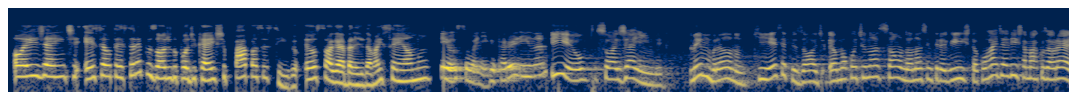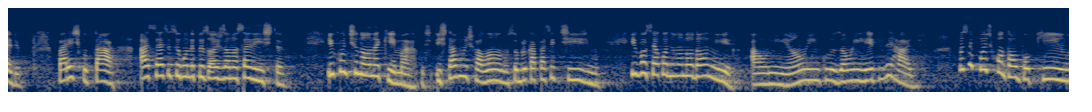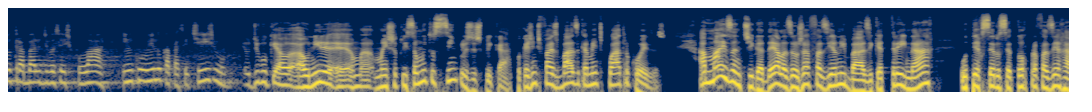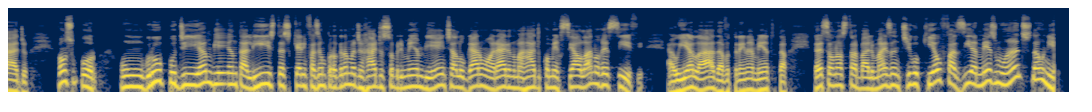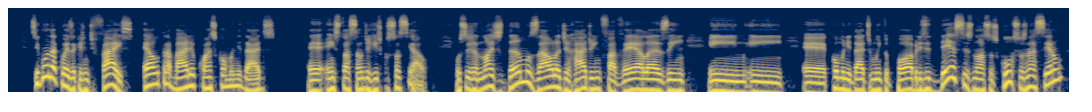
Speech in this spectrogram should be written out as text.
Oi, gente! Esse é o terceiro episódio do podcast Papo Acessível. Eu sou a Gabriela Damasceno. Eu sou a Nívia Carolina. E eu sou a Jaine. Lembrando que esse episódio é uma continuação da nossa entrevista com o radialista Marcos Aurélio. Para escutar, acesse o segundo episódio da nossa lista. E continuando aqui, Marcos, estávamos falando sobre o capacitismo e você é coordenador da UNIR, a União e Inclusão em Redes e Rádios. Você pode contar um pouquinho do trabalho de vocês por lá, incluindo o capacitismo? Eu digo que a Unir é uma, uma instituição muito simples de explicar, porque a gente faz basicamente quatro coisas. A mais antiga delas eu já fazia no IBASE, que é treinar o terceiro setor para fazer rádio. Vamos supor, um grupo de ambientalistas querem fazer um programa de rádio sobre meio ambiente, alugar um horário numa rádio comercial lá no Recife. Eu ia lá, dava o treinamento e tal. Então esse é o nosso trabalho mais antigo que eu fazia mesmo antes da Unir. Segunda coisa que a gente faz é o trabalho com as comunidades é, em situação de risco social. Ou seja, nós damos aula de rádio em favelas, em, em, em é, comunidades muito pobres, e desses nossos cursos nasceram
